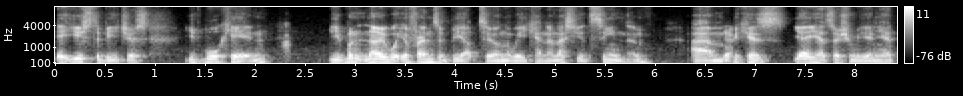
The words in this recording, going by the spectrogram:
it used to be just you'd walk in, you wouldn't know what your friends would be up to on the weekend unless you'd seen them, um, Yeah. because yeah, you had social media and you had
